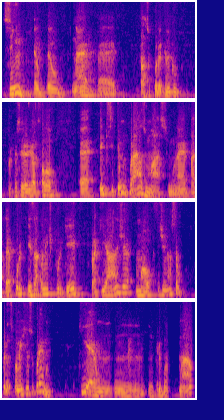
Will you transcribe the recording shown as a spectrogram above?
Sim, eu, eu né, é, faço por aquilo que professor Edvaldo falou, é, tem que se ter um prazo máximo, né? Até por, exatamente porque para que haja uma oxigenação, principalmente no Supremo, que é um, um, um tribunal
